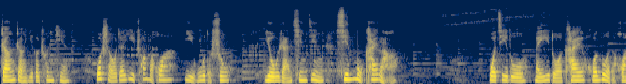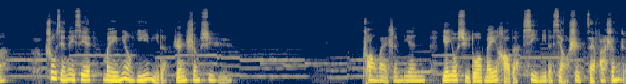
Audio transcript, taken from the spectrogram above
整整一个春天，我守着一窗的花，一屋的书，悠然清静，心目开朗。我记录每一朵开或落的花，书写那些美妙旖旎的人生须臾。窗外身边也有许多美好的细腻的小事在发生着。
